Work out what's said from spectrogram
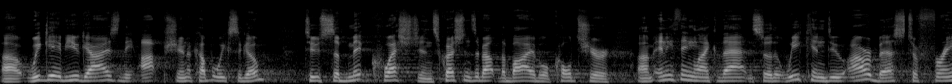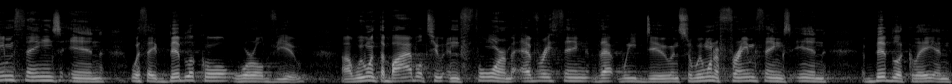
uh, we gave you guys the option a couple weeks ago to submit questions, questions about the Bible, culture, um, anything like that, so that we can do our best to frame things in with a biblical worldview. Uh, we want the Bible to inform everything that we do, and so we want to frame things in biblically. And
